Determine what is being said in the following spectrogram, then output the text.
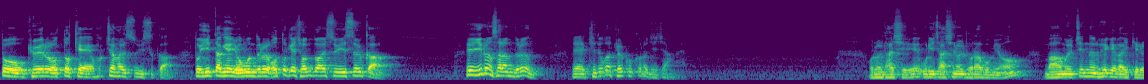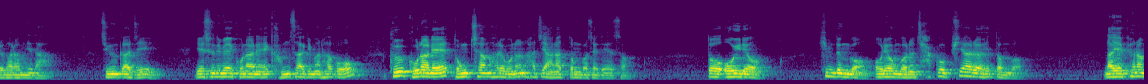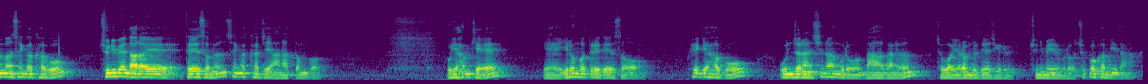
또 교회를 어떻게 확장할 수 있을까? 또 이 땅의 영혼들을 어떻게 전도할 수 있을까? 예, 이런 사람들은 예, 기도가 결코 끊어지지 않아요. 오늘 다시 우리 자신을 돌아보며 마음을 찢는 회개가 있기를 바랍니다. 지금까지 예수님의 고난에 감사하기만 하고 그 고난에 동참하려고는 하지 않았던 것에 대해서 또 오히려 힘든 거, 어려운 거는 자꾸 피하려 했던 것, 나의 편안만 생각하고 주님의 나라에 대해서는 생각하지 않았던 것, 우리 함께 예, 이런 것들에 대해서 회개하고 온전한 신앙으로 나아가는 저와 여러분들 되어지기를 주님의 이름으로 축복합니다.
